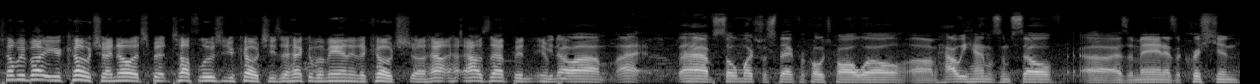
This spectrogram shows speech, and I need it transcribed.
Tell me about your coach. I know it's been tough losing your coach. He's a heck of a man and a coach. Uh, how, how's that been? You know, um, I I have so much respect for Coach Caldwell, um, how he handles himself uh, as a man, as a Christian,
